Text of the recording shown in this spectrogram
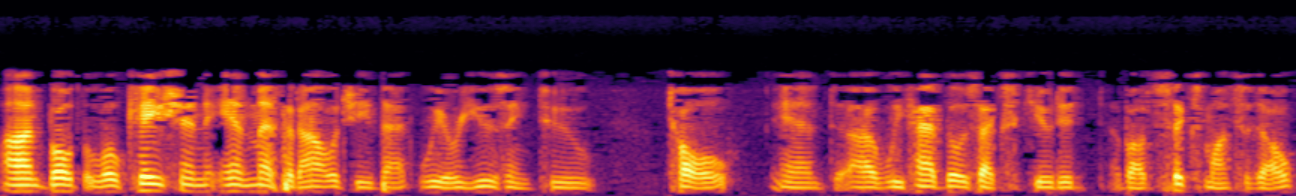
on both the location and methodology that we were using to toll, and uh, we've had those executed about six months ago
